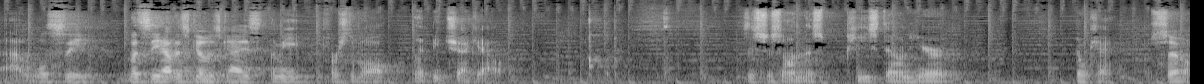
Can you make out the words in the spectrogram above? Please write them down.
Uh, we'll see. Let's see how this goes, guys. Let me, first of all, let me check out. Is this just on this piece down here? Okay, so.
